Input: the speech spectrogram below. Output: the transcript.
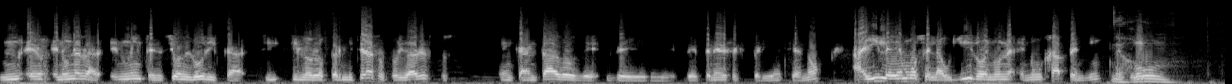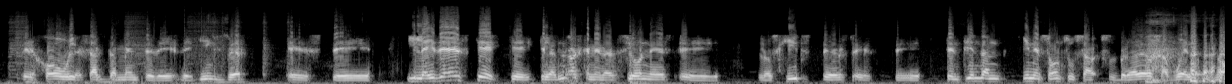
en, una en una intención lúdica, si si lo, lo permitieran las autoridades, pues encantado de, de, de tener esa experiencia, ¿no? Ahí leemos el aullido en una en un happening De ¿sí? Home. de Hole exactamente de, de Ginsberg este y la idea es que, que, que las nuevas generaciones eh, los hipsters este que entiendan quiénes son sus, sus verdaderos abuelos no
